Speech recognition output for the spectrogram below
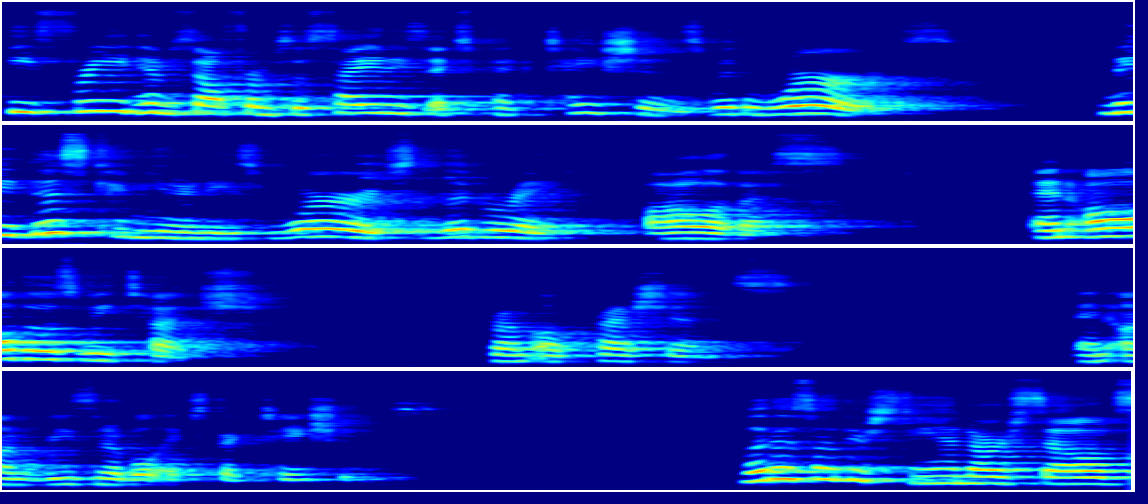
He freed himself from society's expectations with words. May this community's words liberate all of us and all those we touch from oppressions and unreasonable expectations. Let us understand ourselves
